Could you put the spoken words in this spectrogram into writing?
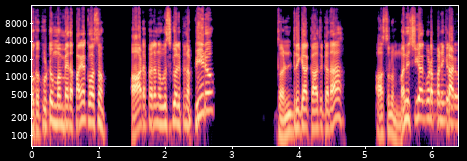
ఒక కుటుంబం మీద పగ కోసం ఆడపిల్లను ఉసుగొలిపిన వీడు తండ్రిగా కాదు కదా అసలు మనిషిగా కూడా పనికిరాడు.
